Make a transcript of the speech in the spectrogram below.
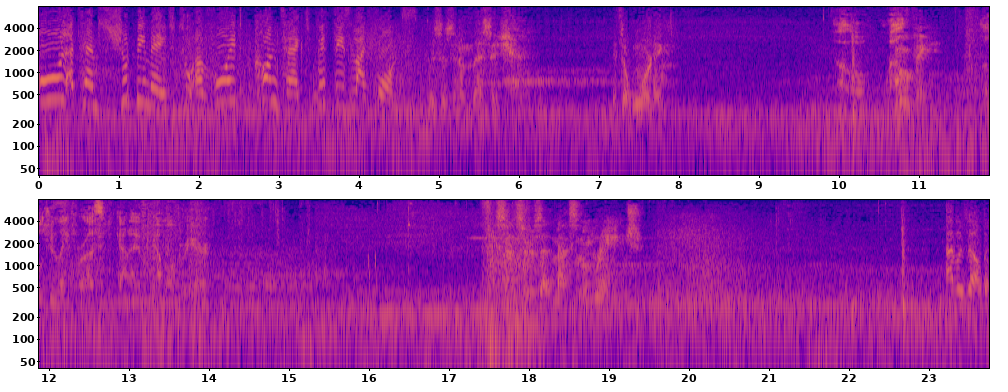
All attempts should be made to avoid contact with these life forms. This isn't a message. It's a warning. Uh-oh. Well, Moving. a little too late for us. We kind of come over here. Sensors at maximum range. À vos ordres.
